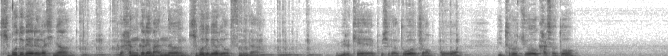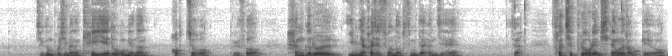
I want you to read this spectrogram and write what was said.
키보드 배열에 가시면 그 한글에 맞는 키보드 배열이 없습니다. 이렇게 보시라도 없고 밑으로 쭉 가셔도 지금 보시면은 K에도 보면은 없죠. 그래서 한글을 입력하실 수는 없습니다. 현재. 자, 설치 프로그램 실행으로 가볼게요.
